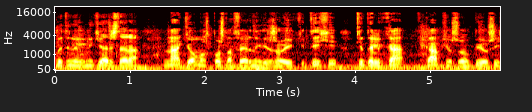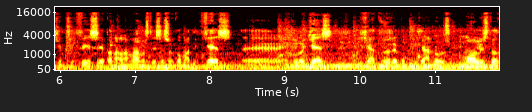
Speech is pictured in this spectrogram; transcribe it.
με την ελληνική αριστερά. Να και όμως πώς τα φέρνει η ζωή και η τύχη και τελικά κάποιος ο οποίος είχε ψηφίσει, επαναλαμβάνω, στις εσωκομματικές ε, εκλογές για τους Ρεπουμπλικανούς μόλις το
